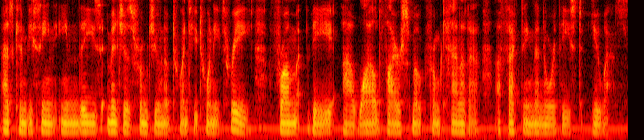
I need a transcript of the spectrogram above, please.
as can be seen in these images from June of 2023 from the uh, wildfire smoke from Canada affecting the northeast US.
